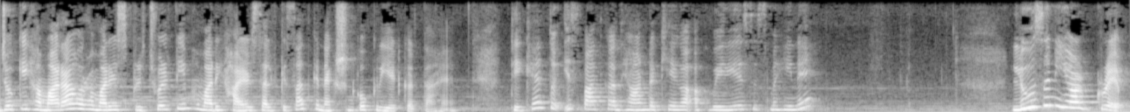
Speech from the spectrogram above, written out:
जो कि हमारा और हमारी स्पिरिचुअल टीम हमारी हायर सेल्फ के साथ कनेक्शन को क्रिएट करता है। ठीक है? तो इस बात का ध्यान रखिएगा अक्वेरियस इस महीने। Loosen your grip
